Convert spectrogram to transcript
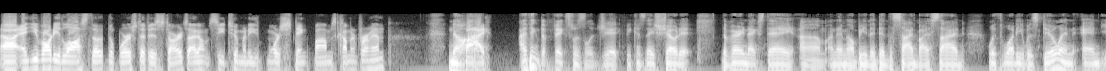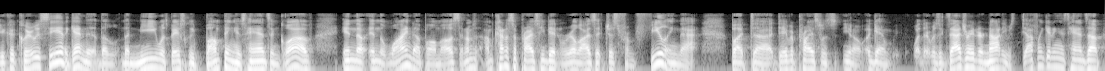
Uh, and you've already lost the, the worst of his starts. I don't see too many more stink bombs coming from him. No, Bye. I think the fix was legit because they showed it the very next day um, on MLB. They did the side by side with what he was doing, and you could clearly see it. Again, the, the, the knee was basically bumping his hands and glove in the in the windup almost, and I'm I'm kind of surprised he didn't realize it just from feeling that. But uh, David Price was, you know, again, whether it was exaggerated or not, he was definitely getting his hands up,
